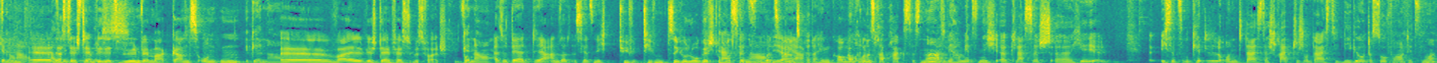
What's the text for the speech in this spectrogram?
genau. äh, also dass der Stempel jetzt wühlen wir mal ganz unten, genau. äh, weil wir stellen fest, du bist falsch. Genau. Also der, der Ansatz ist jetzt nicht tief, tiefenpsychologisch, du ganz musst genau. jetzt über zwei ja. Jahre dahin kommen. Auch in unserer Praxis. Ne? Also wir haben jetzt nicht äh, klassisch äh, hier ich sitze im Kittel und da ist der Schreibtisch und da ist die Liege und das Sofa und jetzt nur,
